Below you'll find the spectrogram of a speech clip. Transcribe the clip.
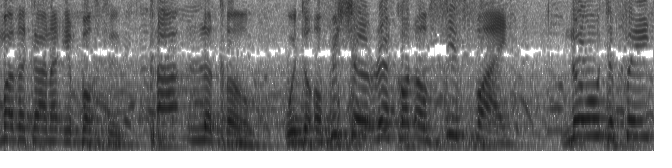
Mother Ghana in boxing, Carl Lokko, with the official record of six fights, no defeat,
